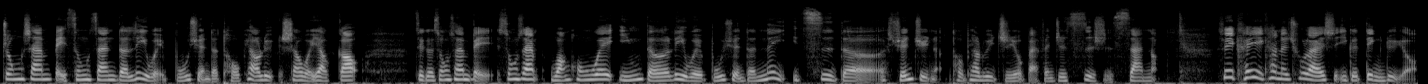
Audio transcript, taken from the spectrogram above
中山北松山的立委补选的投票率稍微要高。这个松山北松山王鸿薇赢得立委补选的那一次的选举呢，投票率只有百分之四十三呢，所以可以看得出来是一个定律哦，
